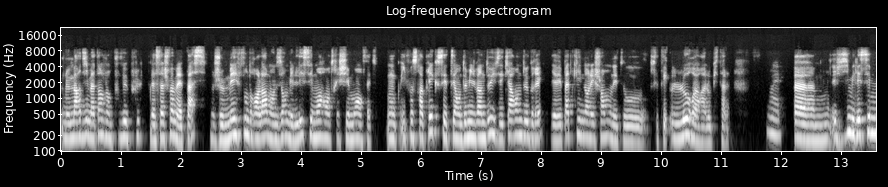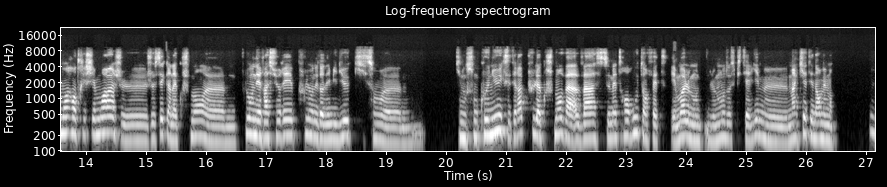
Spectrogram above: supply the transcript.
Le mardi matin, j'en pouvais plus. La sage-femme, elle passe. Je m'effondre en larmes en disant, mais laissez-moi rentrer chez moi, en fait. Donc, il faut se rappeler que c'était en 2022, il faisait 40 degrés. Il n'y avait pas de clim dans les chambres. On était au... C'était l'horreur à l'hôpital. Ouais. Euh, et je dis, mais laissez-moi rentrer chez moi. Je, je sais qu'un accouchement, euh, plus on est rassuré, plus on est dans des milieux qui sont, euh, qui nous sont connus, etc., plus l'accouchement va, va se mettre en route, en fait. Et moi, le monde, le monde hospitalier me, m'inquiète énormément. Mm.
